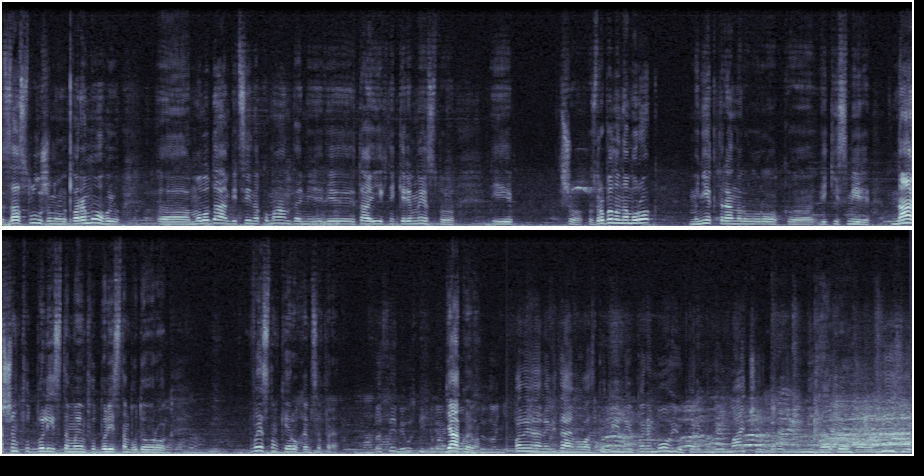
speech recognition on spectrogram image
заслуженою перемогою. Е, Молода амбіційна команда. Вітаю їхнє керівництво. І що, зробили нам урок? Мені як тренеру урок е, в якійсь мірі. Нашим футболістам, моїм футболістам буде урок. Висновки рухаємося вперед. Спасибі, успіхів вам Дякую в новому сезоні. Пане Євгене, вітаємо вас подвійною перемогою, перемогою в матчі, збереженням місця Дякую. в лізі.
